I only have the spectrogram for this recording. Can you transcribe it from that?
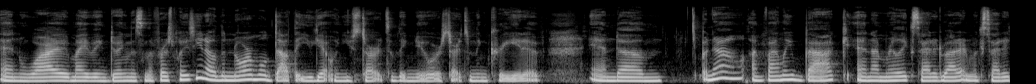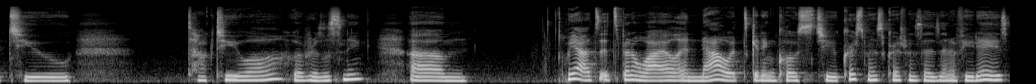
and why am I even doing this in the first place? You know, the normal doubt that you get when you start something new or start something creative. And, um, but now I'm finally back and I'm really excited about it. I'm excited to talk to you all, whoever's listening. Um, yeah, it's it's been a while, and now it's getting close to Christmas. Christmas is in a few days,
